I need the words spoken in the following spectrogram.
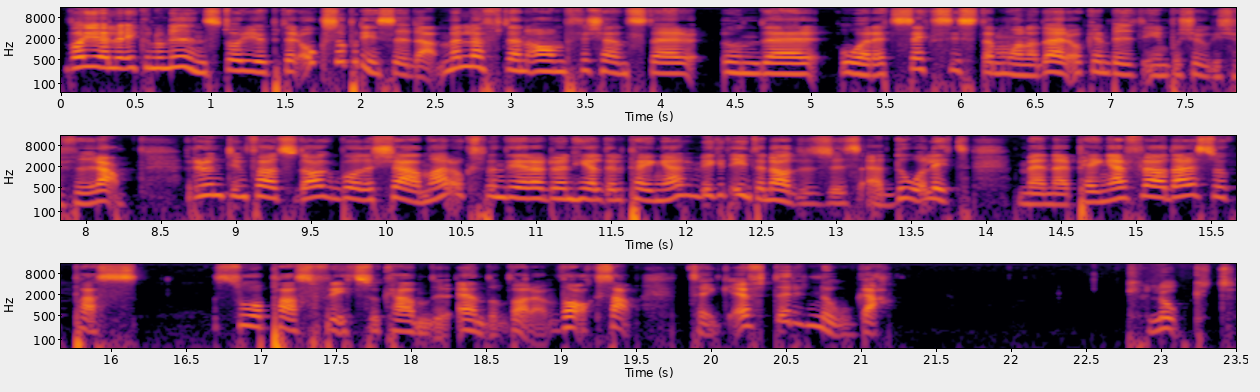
Vad gäller ekonomin står Jupiter också på din sida med löften om förtjänster under årets sex sista månader och en bit in på 2024. Runt din födelsedag både tjänar och spenderar du en hel del pengar, vilket inte nödvändigtvis är dåligt. Men när pengar flödar så pass, så pass fritt så kan du ändå vara vaksam. Tänk efter noga. Klokt.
